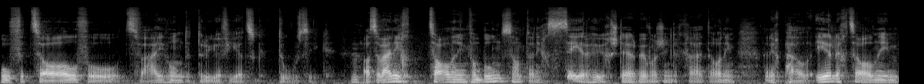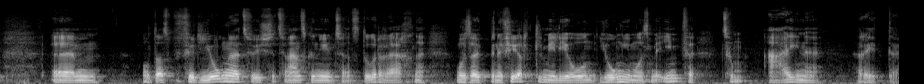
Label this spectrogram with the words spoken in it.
auf eine Zahl von 243'000. Mhm. Also wenn ich Zahlen nehme vom Bundesamt, wenn ich sehr hohe Sterbewahrscheinlichkeit annehme, wenn ich Paul ehrlich Zahl nehme, ähm, und das für die Jungen zwischen 20 und 29 durchrechnen, muss etwa eine Viertelmillion Junge muss man impfen, um einen retten.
